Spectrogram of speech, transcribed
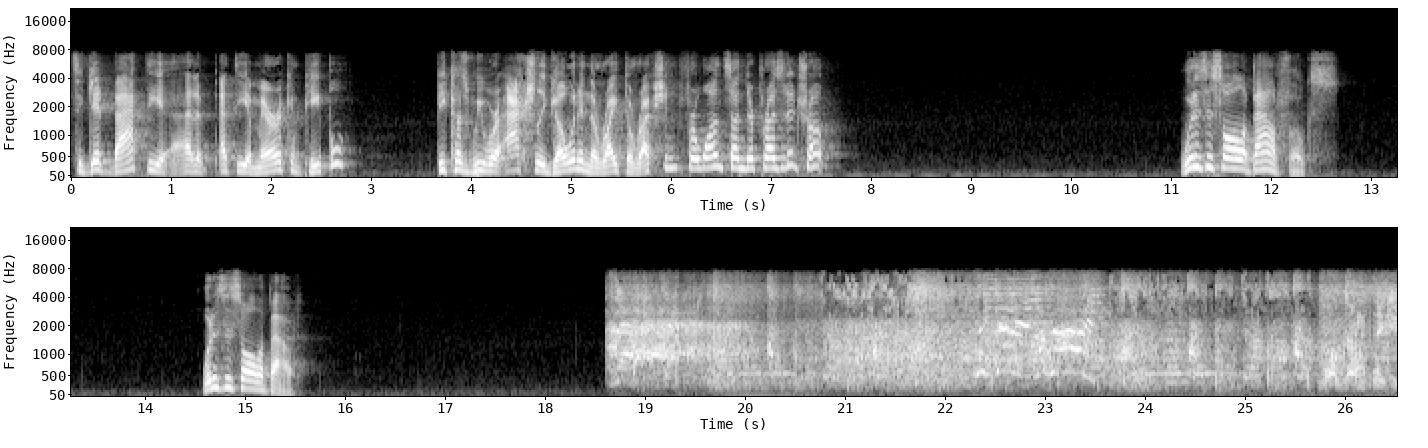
to get back the, at, at the American people? Because we were actually going in the right direction for once under President Trump? What is this all about, folks? What is this all about? Well done. Thank you,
